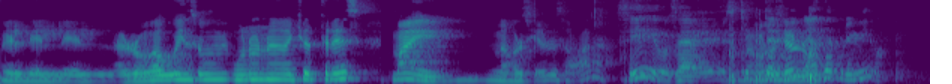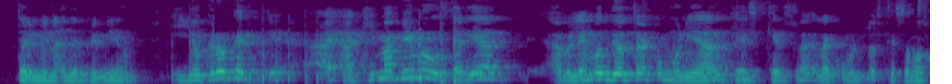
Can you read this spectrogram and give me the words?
el, del el arroba Winson1983, may, mejor cierro esa vara. Sí, o sea, es que terminas deprimido. Terminas deprimido. Y yo creo que, que aquí más bien me gustaría, hablemos de otra comunidad que es, que es la, la los que somos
